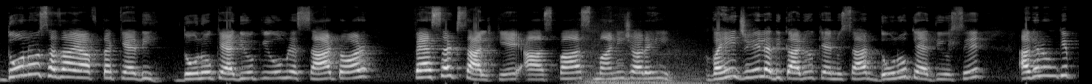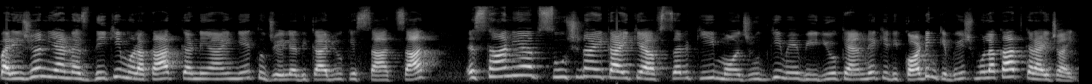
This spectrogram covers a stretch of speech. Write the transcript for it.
दोनों सजा याफ्ता कैदी दोनों कैदियों की उम्र साठ और पैंसठ साल के आसपास मानी जा रही। वहीं जेल अधिकारियों के अनुसार दोनों कैदियों से अगर उनके परिजन या नजदीकी मुलाकात करने आएँगे तो जेल अधिकारियों के साथ साथ स्थानीय सूचना इकाई के अफसर की मौजूदगी में वीडियो कैमरे की रिकॉर्डिंग के बीच मुलाकात कराई जाएगी।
